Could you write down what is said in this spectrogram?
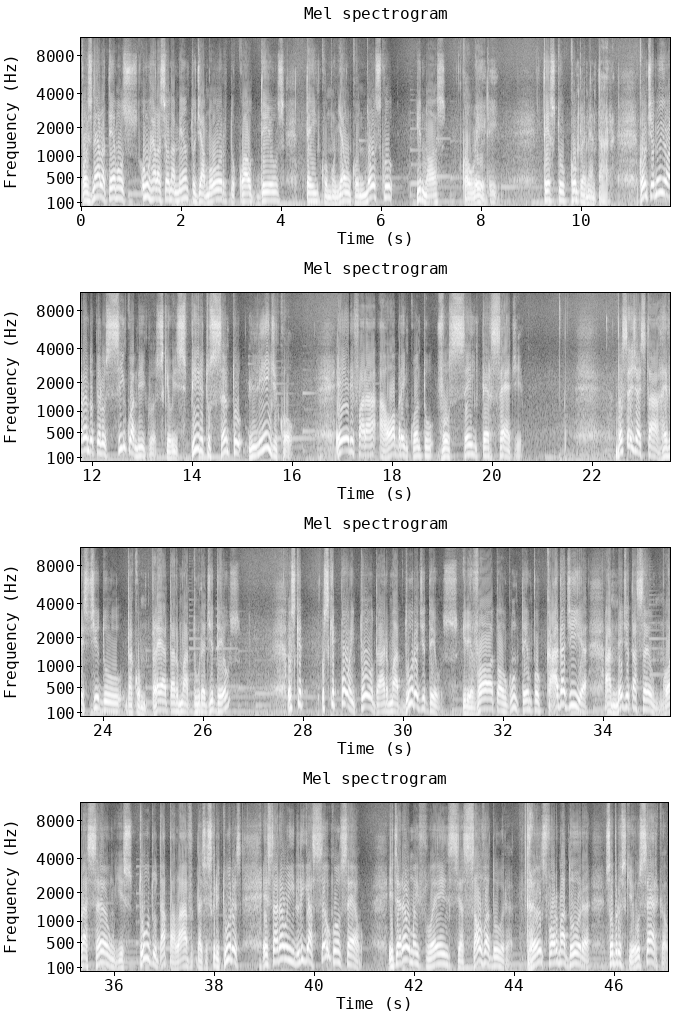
pois nela temos um relacionamento de amor do qual Deus tem comunhão conosco e nós com Ele. Texto complementar. Continue orando pelos cinco amigos que o Espírito Santo lhe indicou. Ele fará a obra enquanto você intercede. Você já está revestido da completa armadura de Deus? Os que, os que põem toda a armadura de Deus e devotam algum tempo cada dia à meditação, oração e estudo da palavra das Escrituras estarão em ligação com o céu e terão uma influência salvadora, transformadora sobre os que o cercam.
